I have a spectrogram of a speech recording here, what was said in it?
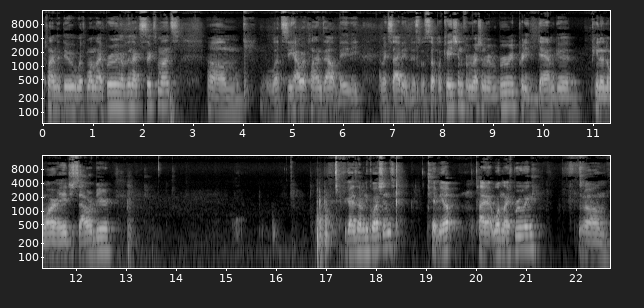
plan to do with One Life Brewing over the next six months. Um, let's see how it plans out, baby. I'm excited. This was Supplication from Russian River Brewery. Pretty damn good Pinot Noir aged sour beer. If you guys have any questions, hit me up. Ty at One Life Brewing. Um,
